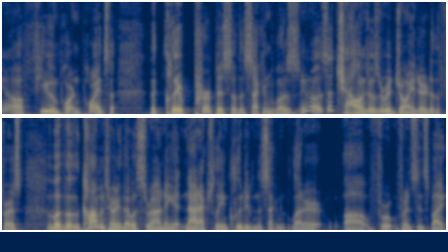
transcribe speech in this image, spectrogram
you know a few important points, the clear purpose of the second was, you know, it's a challenge. It was a rejoinder to the first, but the, the commentary that was surrounding it, not actually included in the second letter, uh, for for instance, by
